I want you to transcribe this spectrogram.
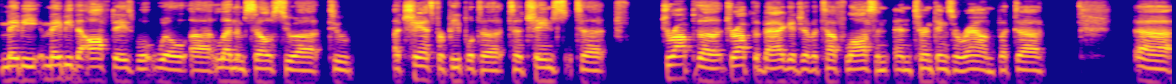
maybe maybe the off days will will uh, lend themselves to a to a chance for people to to change to drop the drop the baggage of a tough loss and, and turn things around. But uh, uh,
